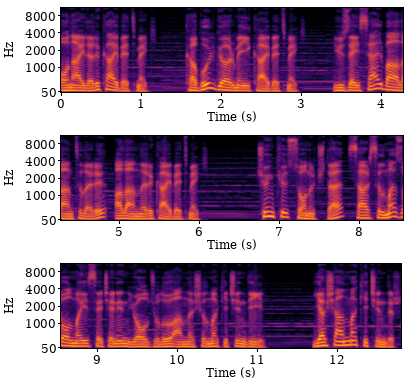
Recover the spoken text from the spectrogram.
Onayları kaybetmek, kabul görmeyi kaybetmek, yüzeysel bağlantıları, alanları kaybetmek. Çünkü sonuçta sarsılmaz olmayı seçenin yolculuğu anlaşılmak için değil, yaşanmak içindir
